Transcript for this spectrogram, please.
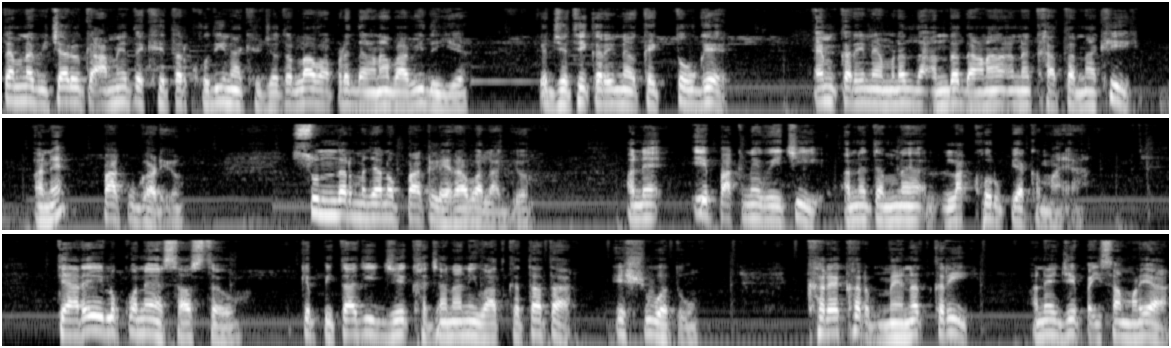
તેમણે વિચાર્યું કે આમે તે ખેતર ખોદી નાખ્યું છે, તો લાવ આપણે દાણા વાવી દઈએ, કે જેથી કરીને કંઈક તો ઉગે. એમ કરીને એમણે અંદર દાણા અને ખાતર નાખી અને પાક ઉગાડ્યો. સુંદર મજાનો પાક લહેરાવા લાગ્યો. અને એ પાકને વેચી અને તેમણે લાખો રૂપિયા કમાયા. ત્યારે એ લોકોને અહેસાસ થયો કે પિતાજી જે ખજાનાની વાત કરતા હતા એ શું હતું? ખરેખર મહેનત કરી અને જે પૈસા મળ્યા,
